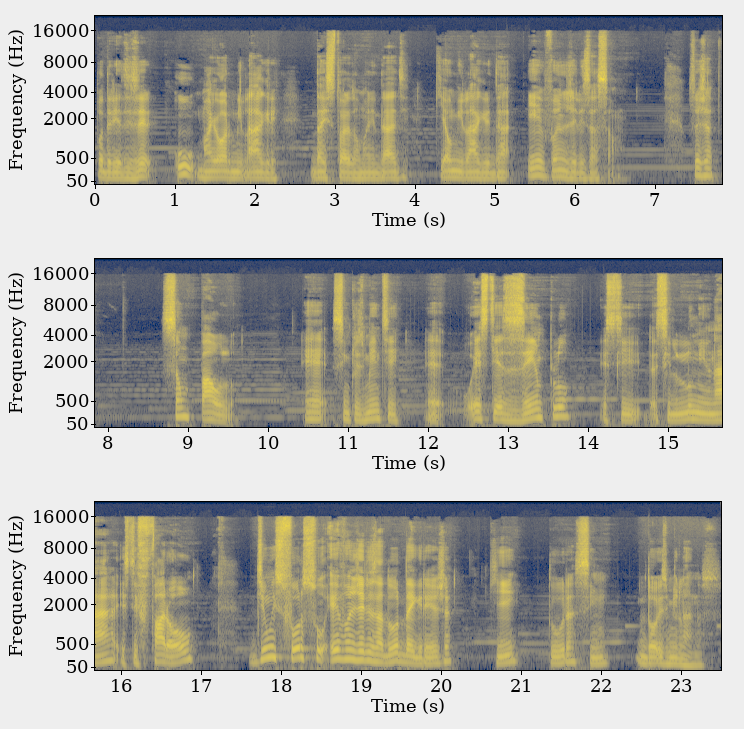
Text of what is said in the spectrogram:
poderia dizer o maior milagre da história da humanidade, que é o milagre da evangelização. Ou seja, são Paulo é simplesmente é, este exemplo, este, este luminar, este farol de um esforço evangelizador da igreja que dura, sim, dois mil anos.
